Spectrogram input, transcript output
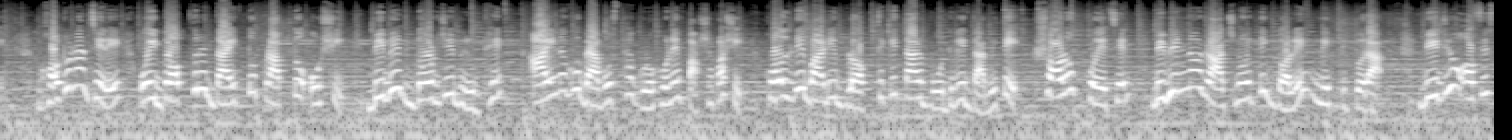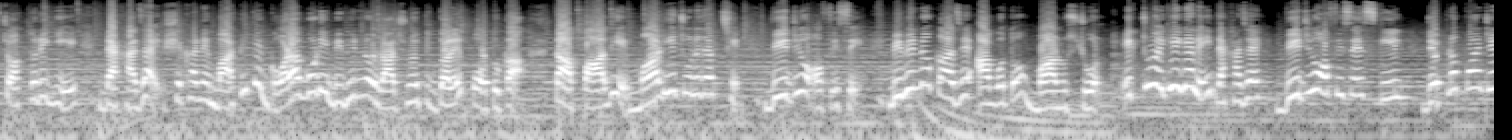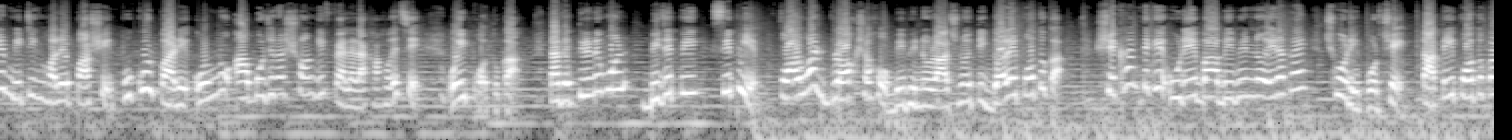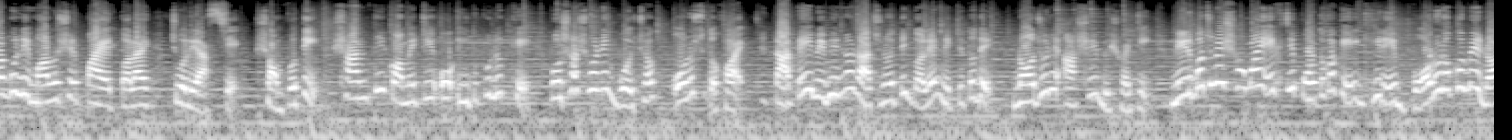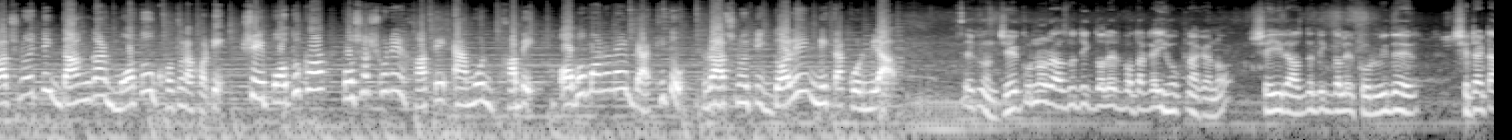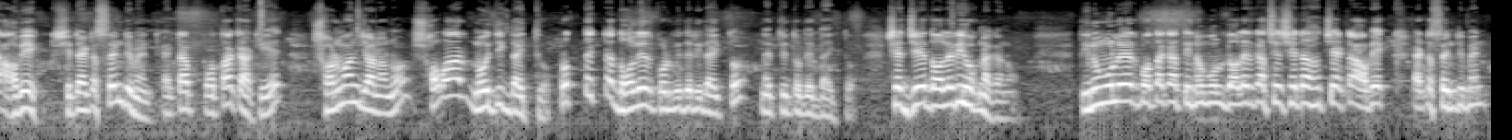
ঘটনার জেরে ওই দপ্তরের দায়িত্বপ্রাপ্ত ওসি বিবেক দর্জির বিরুদ্ধে আইনাগু ব্যবস্থা গ্রহণের পাশাপাশি হলদিবাড়ি ব্লক থেকে তার বদলির দাবিতে সরব হয়েছেন বিভিন্ন রাজনৈতিক দলের নেতৃত্বরা। ভিডিও অফিস চত্বরে গিয়ে দেখা যায়, সেখানে মাটিতে গড়াগড়ি বিভিন্ন রাজনৈতিক দলের পতাকা। তা পা দিয়ে মারিয়ে চলে যাচ্ছেন ভিডিও অফিসে। বিভিন্ন কাজে আগত মানুষজন। একটু এগিয়ে গেলেই দেখা যায় ভিডিও অফিসের স্কিল ডেভেলপমেন্টের মিটিং হলের পাশে পুকুর পাড়ে অন্য আবর্জনার সঙ্গে ফেলা রাখা হয়েছে ওই পতাকা। তাতে Trinamool, BJP, CPM, forward bloc সহ বিভিন্ন রাজনৈতিক দলের পতাকা সেখান থেকে উড়ে বা বিভিন্ন এলাকায় ছড়িয়ে পড়ছে। তাতেই পতাকাগুলি মানুষের পায়ের তলায় চলে আসছে। সম্প্রতি শান্তি কমিটি ও ঈদ উপলক্ষে প্রশাসনিক বৈঠক অনুষ্ঠিত হয়। তাতেই বিভিন্ন রাজনৈতিক দলের নেতৃত্বদের নজরে আসে বিষয়টি। নির্বাচনের সময় একটি পতাকাকে ঘিরে বড় রকমের রাজনৈতিক দাঙ্গার মতো ঘটনা ঘটে। সেই পতাকা প্রশাসনের হাতে এমন ভাবে অবমাননায় ব্যথিত রাজনৈতিক দলের নেতাকর্মীরা। দেখুন, যে কোনো রাজনৈতিক দলের পতাকাই হোক না কেন, সেই রাজনৈতিক দলের কর্মীদের সেটা একটা আবেগ, সেটা একটা সেন্টিমেন্ট একটা পতাকাকে সম্মান জানানো সবার নৈতিক দায়িত্ব। প্রত্যেকটা দলের কর্মীদেরই দায়িত্ব, নেতৃত্বদের দায়িত্ব। সে যে দলেরই হোক না কেন, তৃণমূলের পতাকা তৃণমূল দলের কাছে সেটা হচ্ছে একটা আবেগ, একটা সেন্টিমেন্ট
